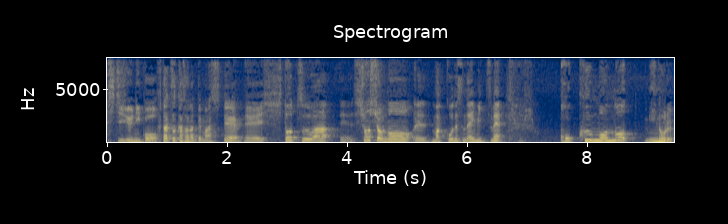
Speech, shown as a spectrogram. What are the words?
七十二項、二つ重なってまして、えー一つは、えー諸書の、えー末項ですね、三つ目。国物実る。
